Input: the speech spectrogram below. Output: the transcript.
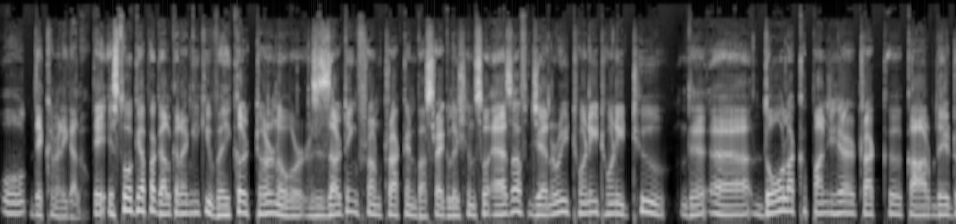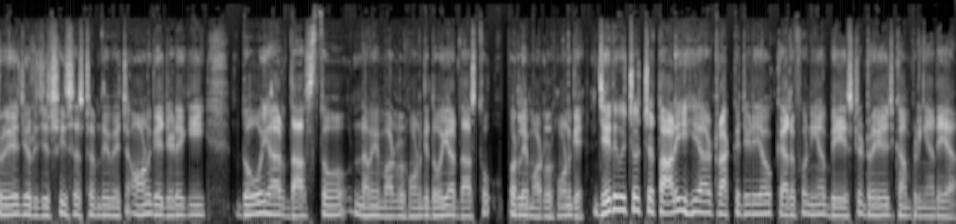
ਉਹ ਦੇਖਣ ਵਾਲੀ ਗੱਲ ਹੋ। ਤੇ ਇਸ ਤੋਂ ਅੱਗੇ ਆਪਾਂ ਗੱਲ ਕਰਾਂਗੇ ਕਿ vehicle turnover resulting from truck and bus regulation so as of ਜਨਵਰੀ 2022 ਦੇ 2 ਲੱਖ 5000 ਟਰੱਕ ਕਾਰ ਦੇ ਡਰੇਜ ਰਜਿਸਟਰੀ ਸਿਸਟਮ ਦੇ ਵਿੱਚ ਆਉਣਗੇ, ਜਿਹੜੇ ਕਿ 2010 ਤੋਂ ਨਵੇਂ ਮਾਡਲ ਹੋਣਗੇ 2010 ਤੋਂ ਉੱਪਰਲੇ ਮਾਡਲ ਹੋਣਗੇ। ਜਿਹਦੇ ਵਿੱਚੋਂ 44000 ਟਰੱਕ ਜਿਹੜੇ ਆ, ਉਹ ਕੈਲੀਫੋਰਨੀਆ ਬੇਸਡ ਡਰੇਜ ਕੰਪਨੀਆਂ ਦੇ ਆ।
